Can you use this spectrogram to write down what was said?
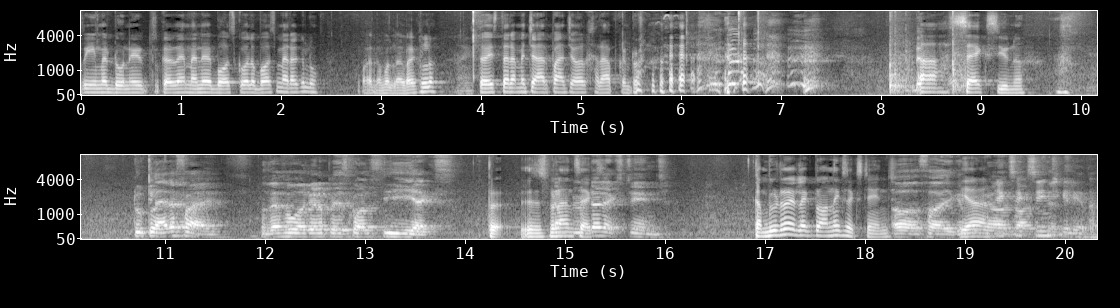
फ्री में डोनेट कर रहे हैं। मैंने बॉस को बोला बॉस मैं रख लूँ? मैंने बोला रख लो। तो इस तरह मैं चार पाँच और खराब कंट्रोल सेक्स you know To clarify, so therefore work at a place called CEX. इस प्लान Computer सेक्स Exchange. Computer electronics exchange Oh, sorry. Yeah. Ex exchange के लिए था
